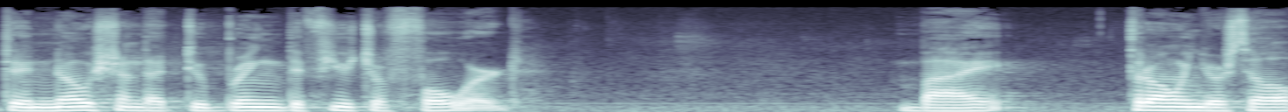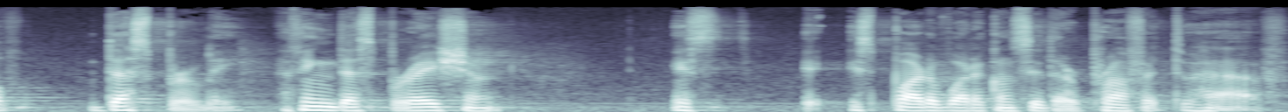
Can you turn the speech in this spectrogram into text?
the notion that to bring the future forward by throwing yourself desperately. I think desperation is, is part of what I consider a prophet to have.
